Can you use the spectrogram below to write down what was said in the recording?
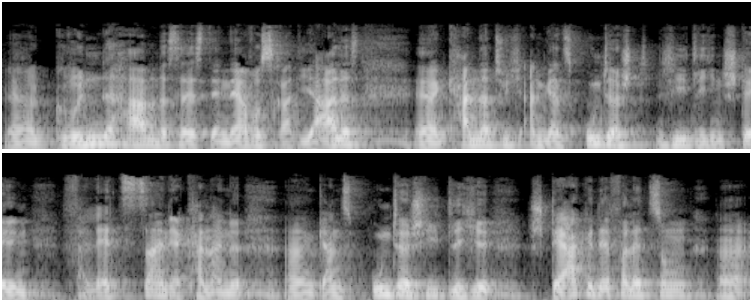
äh, Gründe haben. Das heißt, der Nervus radialis äh, kann natürlich an ganz unterschiedlichen Stellen verletzt sein. Er kann eine äh, ganz unterschiedliche Stärke der Verletzung äh,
